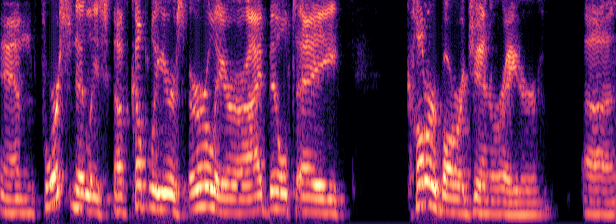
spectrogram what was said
and fortunately, a couple of years earlier, I built a color bar generator uh,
